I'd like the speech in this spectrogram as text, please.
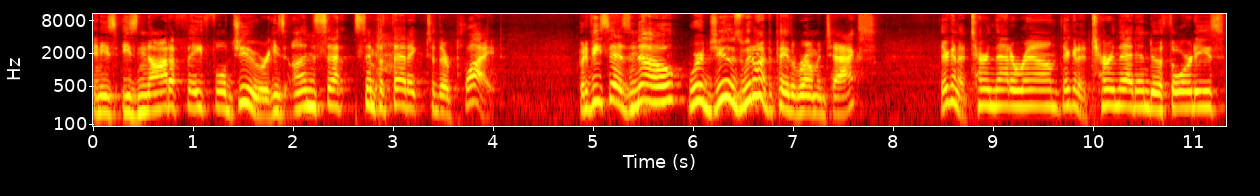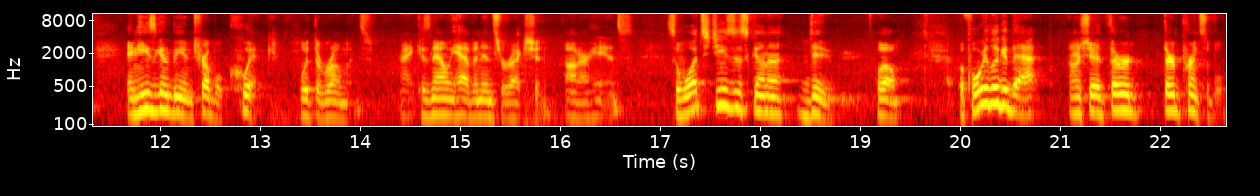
And he's, he's not a faithful Jew or he's unsympathetic to their plight. But if he says, no, we're Jews, we don't have to pay the Roman tax, they're going to turn that around, they're going to turn that into authorities, and he's going to be in trouble quick with the Romans, right? Because now we have an insurrection on our hands. So what's Jesus going to do? Well, before we look at that, I'm going to share a third, third principle.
